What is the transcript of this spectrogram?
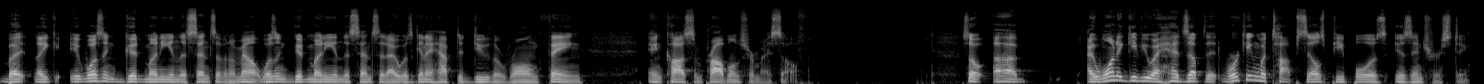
but like it wasn't good money in the sense of an amount. It wasn't good money in the sense that I was going to have to do the wrong thing and cause some problems for myself. So, uh, I want to give you a heads up that working with top salespeople is is interesting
